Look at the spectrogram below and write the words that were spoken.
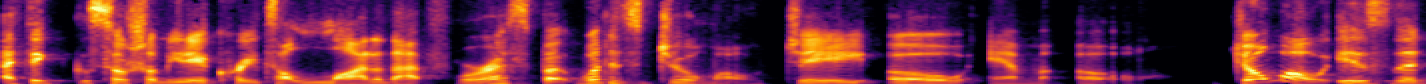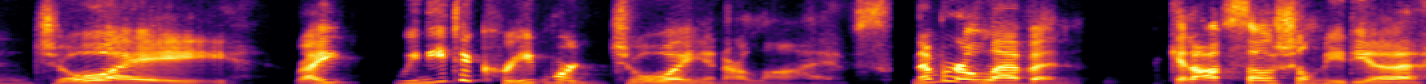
I think social media creates a lot of that for us. But what is JOMO? J O M O. JOMO is the joy, right? We need to create more joy in our lives. Number 11, get off social media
